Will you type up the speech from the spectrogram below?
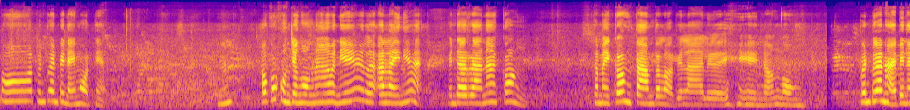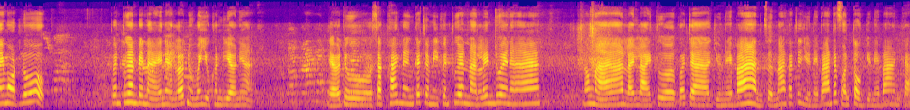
หมดเพื่อนเพื่อนๆไปไหนหมดเนี่ยเขาก็คงจะงงนะวันนี้อะไรเนี่ยเป็นดาราหน้ากล้องทำไมกล้องตามตลอดเวลาเลย น้องงง เพื่อนเพื่อนๆหายไปไหนหมดลูกเพื่อนเพื่อนๆไปไหนเนี่ยแล้วหนูมาอยู่คนเดียวเนี่ย เดี๋ยวดูสักพักหนึ่งก็จะมีเพื่อนๆมาเล่นด้วยนะ น้องหมาหลาย ๆ ตัวก็จะอยู่ในบ้าน ส่วนมากก็จะอยู่ในบ้าน ถ้าฝนตกอยู่ในบ้านค่ะ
